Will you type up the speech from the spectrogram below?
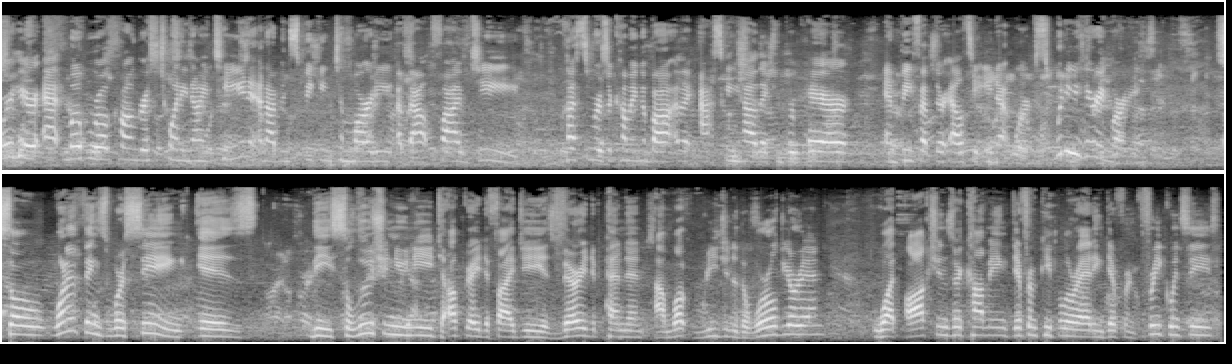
We're here at Mobile World Congress 2019, and I've been speaking to Marty about 5G. Customers are coming about asking how they can prepare and beef up their LTE networks. What are you hearing, Marty? So one of the things we're seeing is the solution you need to upgrade to 5G is very dependent on what region of the world you're in, what auctions are coming. Different people are adding different frequencies.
